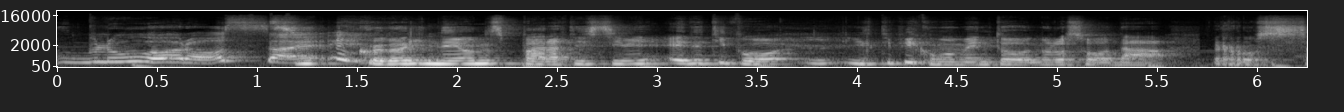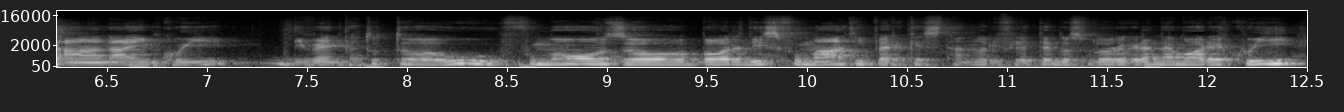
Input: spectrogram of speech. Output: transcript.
blu o rossa. Sì, eh. colori neon sparatissimi ed è tipo il, tipico momento, non lo so, da Rossana in cui diventa tutto uh, fumoso, bordi sfumati perché stanno riflettendo sul loro grande amore. Qui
